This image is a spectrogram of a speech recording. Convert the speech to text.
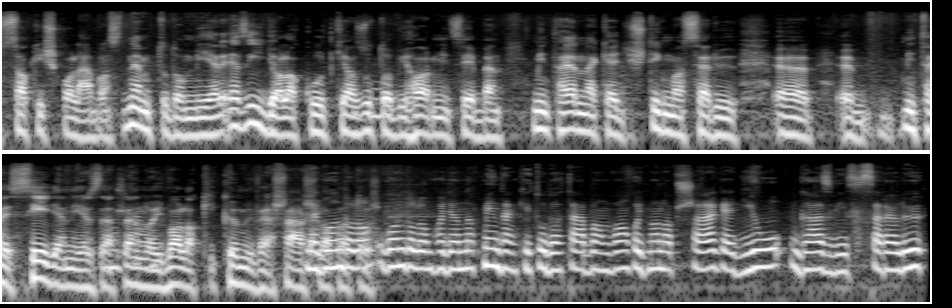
szakiskolában. Nem tudom miért, ez így alakult ki az utóbbi 30 évben, mintha ennek egy stigmaszerű, mintha egy szégyenérzet lenne, hogy valaki köműves árslakatos. De gondolom, gondolom, hogy annak mindenki tudatában van, hogy manapság egy jó gázvízszerelő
